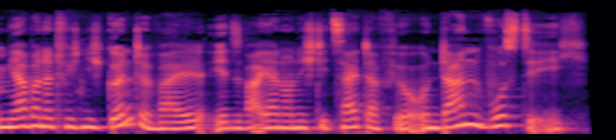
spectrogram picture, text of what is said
mir aber natürlich nicht gönnte, weil jetzt war ja noch nicht die Zeit dafür. Und dann wusste ich,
